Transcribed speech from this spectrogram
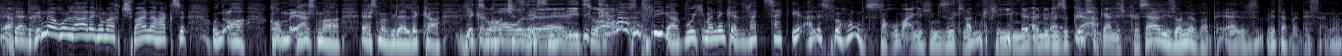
Ja. Der hat Rinderroulade gemacht, Schweinehaxe und, oh, komm, erstmal, erstmal wieder lecker, lecker zu deutsches Hause, Essen. äh, wie zu aus dem Flieger, wo ich immer denke, was seid ihr alles für Hongs? Warum eigentlich in dieses Land fliegen, ne, wenn du diese Küche gar nicht köstest? Ja, die Sonne war, äh, das Wetter war besser, ne?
